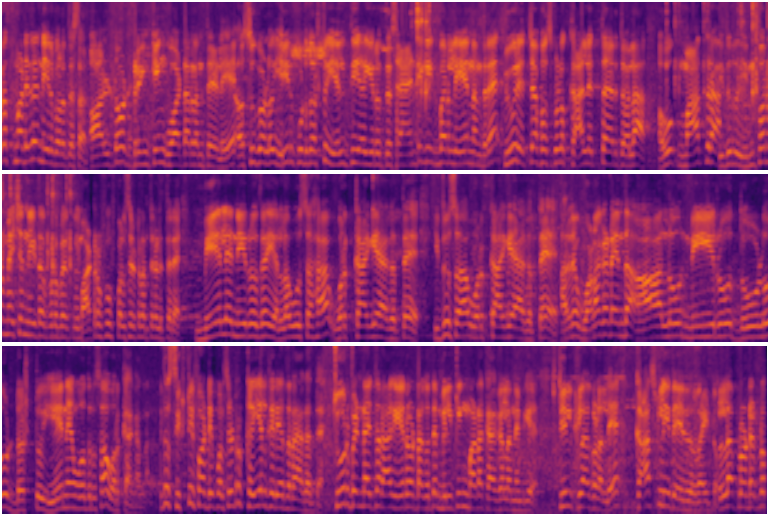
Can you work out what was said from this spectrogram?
ಪ್ರೆಸ್ ಮಾಡಿದ್ರೆ ನೀರು ಬರುತ್ತೆ ಸರ್ ಆಲ್ಟೋ ಡ್ರಿಂಕಿಂಗ್ ವಾಟರ್ ಅಂತ ಹೇಳಿ ಹಸುಗಳು ನೀರು ಕುಡಿದಷ್ಟು ಹೆಲ್ತಿ ಆಗಿರುತ್ತೆ ಸ್ಯಾಂಟಿಗೆ ಬರಲಿ ಏನಂದ್ರೆ ಪ್ಯೂರ್ ಎಚ್ ಎಫ್ ಹಸುಗಳು ಕಾಲೆತ್ತಾ ಇರ್ತಾವಲ್ಲ ಅವಕ್ಕೆ ಮಾತ್ರ ಇದ್ರ ಇನ್ಫಾರ್ಮೇಶನ್ ನೀಟಾಗಿ ಕೊಡಬೇಕು. ವಾಟರ್ ಪ್ರೂಫ್ ಪಲ್ಸಿಟರ್ ಅಂತ ಹೇಳ್ತಾರೆ. ಮೇಲೆ ನೀರು ಎಲ್ಲವೂ ಸಹ ವರ್ಕ್ ಆಗೇ ಆಗುತ್ತೆ. ಇದು ಸಹ ವರ್ಕ್ ಆಗೇ ಆಗುತ್ತೆ. ಆದ್ರೆ ಒಳಗಡೆಯಿಂದ ಹಾಲು, ನೀರು, ಧೂಳು ಡಸ್ಟು ಏನೇ ಹೋದ್ರು ಸಹ ವರ್ಕ್ ಆಗಲ್ಲ. ಇದು ಸಿಕ್ಸ್ಟಿ ಫಾರ್ಟಿ ಪರ್ಸೆಂಟ್ ಕೈಯಲ್ಲಿ ಕರಿಯೋ ತರ ಆಗುತ್ತೆ. ಚೂರ್ ಬೆಂಡ್ ಆಯ್ತಾರ ಆಗ ಏರ್ ಔಟ್ ಆಗುತ್ತೆ. ಮಿಲ್ಕಿಂಗ್ ಮಾಡಕ್ ಆಗಲ್ಲ ನಿಮಗೆ. ಸ್ಟೀಲ್ ಕ್ಲಾಗಳಲ್ಲಿ ಕಾಸ್ಟ್ಲಿ ಇದೆ ಇದು ರೈಟ್ ಎಲ್ಲ ಪ್ರಾಡಕ್ಟ್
